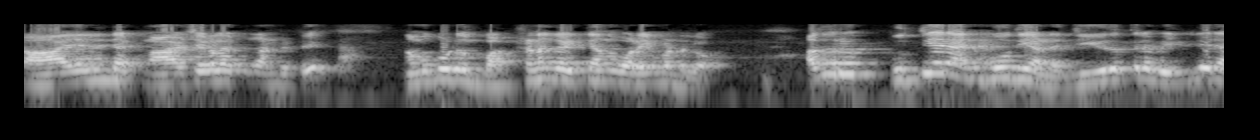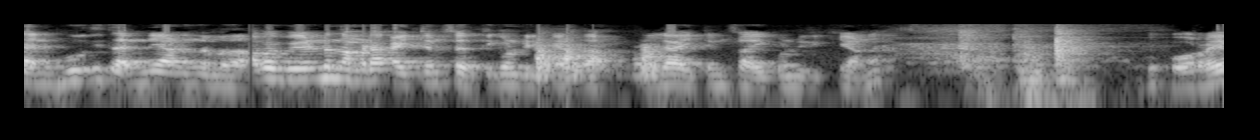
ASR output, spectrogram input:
കായലിന്റെ കാഴ്ചകളൊക്കെ കണ്ടിട്ട് നമുക്കൊരു ഭക്ഷണം കഴിക്കാന്ന് പറയുമ്പോണ്ടല്ലോ. അതൊരു പുതിയൊരു അനുഭൂതിയാണ്. ജീവിതത്തിലെ വലിയൊരു അനുഭൂതി തന്നെയാണെന്നുള്ളതാണ് അപ്പൊ വീണ്ടും നമ്മുടെ ഐറ്റംസ് എത്തിക്കൊണ്ടിരിക്കുകയാണ്. എല്ലാ ഐറ്റംസ് ആയിക്കൊണ്ടിരിക്കുകയാണ്. കുറെ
